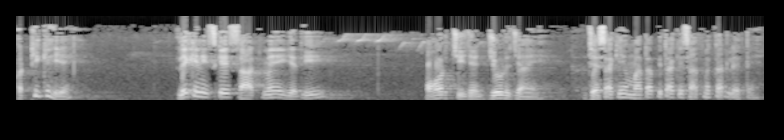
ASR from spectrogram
और ठीक है ये, लेकिन इसके साथ में यदि और चीज़ें जुड़ जाएँ, जैसा कि हम माता पिता के साथ में कर लेते हैं।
